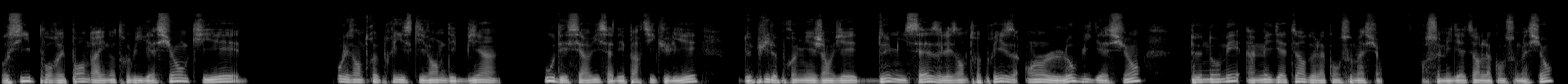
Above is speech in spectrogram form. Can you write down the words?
aussi pour répondre à une autre obligation qui est pour les entreprises qui vendent des biens ou des services à des particuliers depuis le 1er janvier 2016, les entreprises ont l'obligation de nommer un médiateur de la consommation. Ce médiateur de la consommation,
